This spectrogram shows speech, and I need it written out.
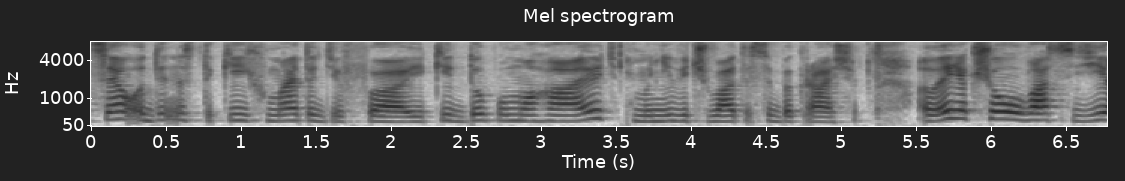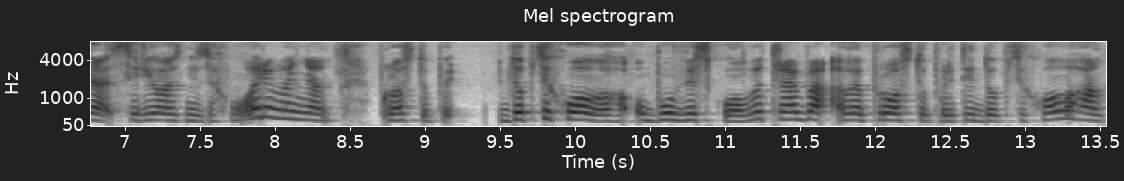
це один із таких методів, які допомагають мені відчувати себе краще. Але якщо у вас є серйозні захворювання, просто до психолога обов'язково треба, але просто прийти до психолога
